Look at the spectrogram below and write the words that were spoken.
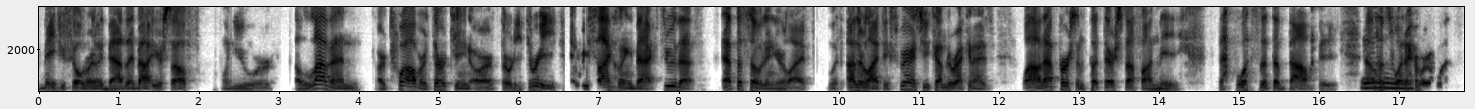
made you feel really badly about yourself when you were 11 or 12 or 13 or 33 and recycling back through that episode in your life with other life experience, you come to recognize, wow, that person put their stuff on me. that wasn't about me. That mm. was whatever it was,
